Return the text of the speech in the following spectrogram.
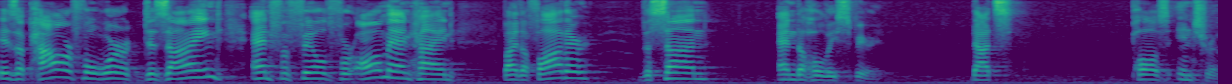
is a powerful work designed and fulfilled for all mankind by the Father, the Son, and the Holy Spirit. That's Paul's intro.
